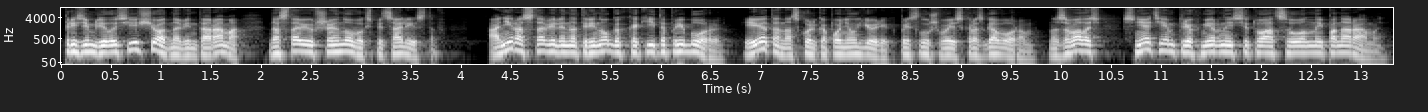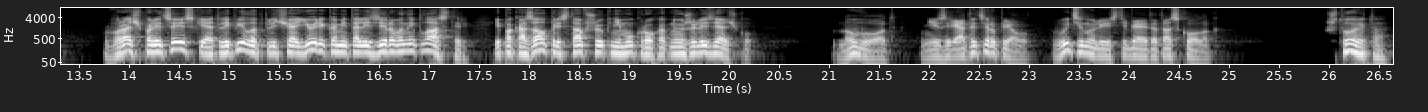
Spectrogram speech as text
приземлилась еще одна винторама, доставившая новых специалистов. Они расставили на треногах какие-то приборы, и это, насколько понял Йорик, прислушиваясь к разговорам, называлось снятием трехмерной ситуационной панорамы. Врач-полицейский отлепил от плеча Йорика металлизированный пластырь и показал приставшую к нему крохотную железячку. «Ну вот, не зря ты терпел вытянули из тебя этот осколок». «Что это?»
